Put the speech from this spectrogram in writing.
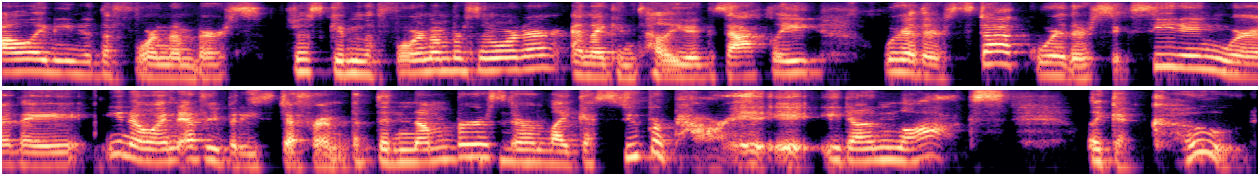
All I need are the four numbers. Just give them the four numbers in order, and I can tell you exactly where they're stuck, where they're succeeding, where they, you know, and everybody's different. But the numbers, mm-hmm. they're like a superpower. It, it, it unlocks like a code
